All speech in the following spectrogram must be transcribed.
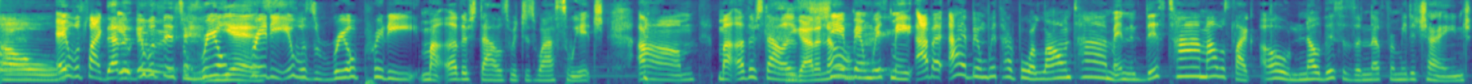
Oh. It was like That'll it, it was this real Yes. pretty. It was real pretty. My other stylist, which is why I switched. Um, my other stylist, You gotta know. she know. had been with me. I be- I had been with her for a long time, and this time I was like, oh no, this is enough for me to change.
